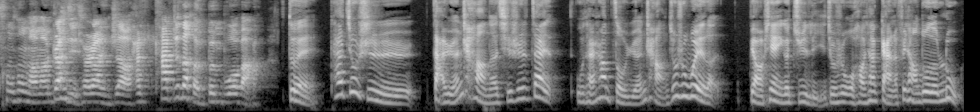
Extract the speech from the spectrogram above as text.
匆匆忙忙转几圈，让你知道他他真的很奔波吧？对他就是打圆场呢。其实，在舞台上走圆场，就是为了表现一个距离，就是我好像赶了非常多的路，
